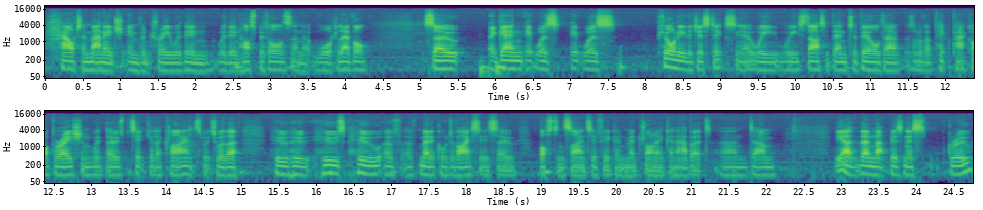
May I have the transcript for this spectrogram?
how to manage inventory within within hospitals and at ward level. So again, it was it was purely logistics. You know, we we started then to build a sort of a pick pack operation with those particular clients, which were the who who who's who of, of medical devices. So Boston Scientific and Medtronic and Abbott, and um, yeah, then that business grew,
